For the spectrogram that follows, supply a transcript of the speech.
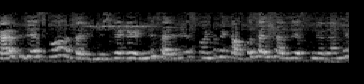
కరెక్ట్ చేసుకో. సరి చేసుకుంటే నేను కంపల్సరీ సరి చేసుకునేదాన్ని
